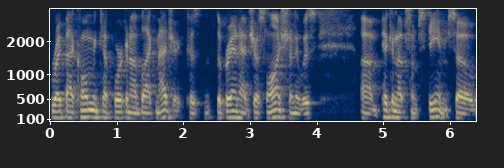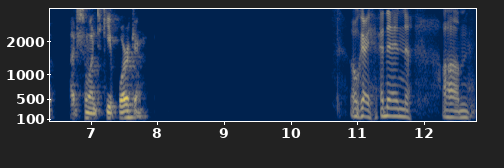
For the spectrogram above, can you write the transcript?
right back home and kept working on Black Magic because the brand had just launched and it was um, picking up some steam. So I just wanted to keep working. Okay, and then, um,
